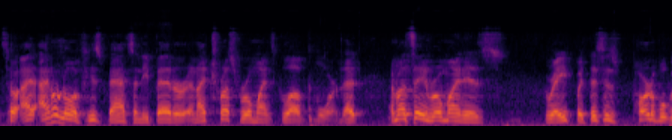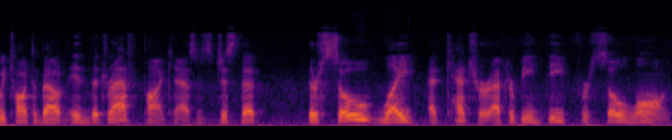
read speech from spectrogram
So I, I don't know if his bat's any better, and I trust Romine's glove more. That I'm not saying Romine is great, but this is part of what we talked about in the draft podcast. It's just that they're so light at catcher after being deep for so long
